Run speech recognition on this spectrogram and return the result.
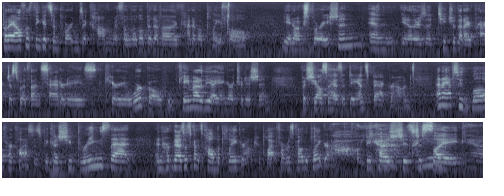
but I also think it's important to come with a little bit of a kind of a playful, you know, exploration. And you know, there's a teacher that I practice with on Saturdays, Carrie Owerko, who came out of the Iyengar tradition, but she also has a dance background, and I absolutely love her classes because she brings that. And her, that's what's called, it's called the playground. Her platform is called the playground Oh, because yeah. it's just like yeah.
